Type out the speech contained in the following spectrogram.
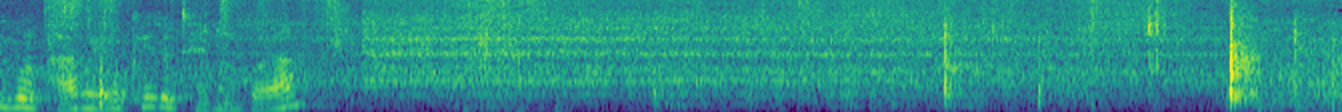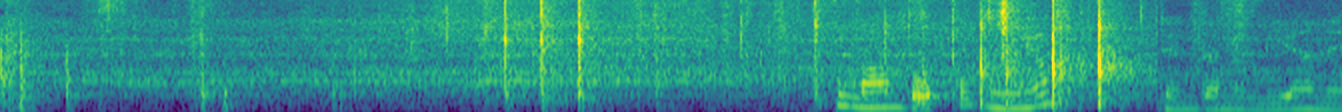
이걸 바로 이렇게 해도 되는 거야? 그 마음도 없거든요. 된다면 미안해.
